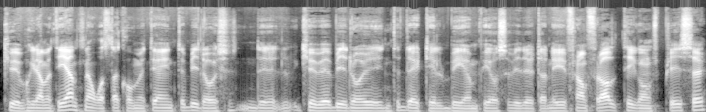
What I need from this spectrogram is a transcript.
QE-programmet egentligen har åstadkommit. Det är inte bidrar, det, QE bidrar ju inte direkt till BNP och så vidare, utan det är ju framförallt tillgångspriser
